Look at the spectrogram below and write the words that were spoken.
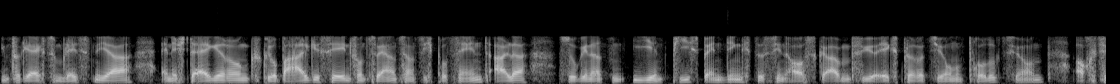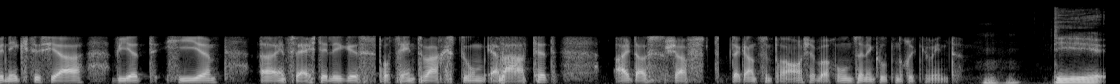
im Vergleich zum letzten Jahr eine Steigerung global gesehen von 22 Prozent aller sogenannten E&P-Spendings. Das sind Ausgaben für Exploration und Produktion. Auch für nächstes Jahr wird hier äh, ein zweistelliges Prozentwachstum erwartet. All das schafft der ganzen Branche, aber auch uns einen guten Rückenwind. Die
